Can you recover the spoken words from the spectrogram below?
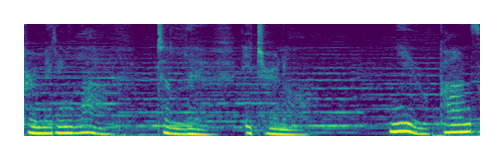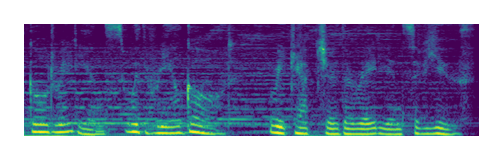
permitting love to live eternal. New Pond's Gold Radiance with real gold. Recapture the radiance of youth.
